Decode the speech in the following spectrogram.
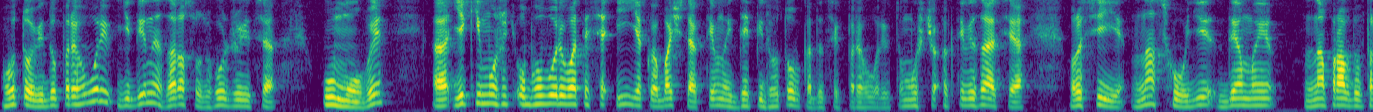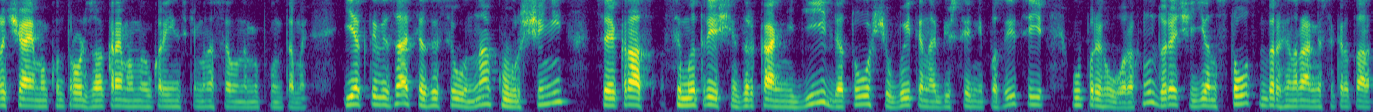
готові до переговорів. Єдине зараз узгоджуються умови, е, які можуть обговорюватися, і як ви бачите, активно йде підготовка до цих переговорів, тому що активізація Росії на сході, де ми направду втрачаємо контроль за окремими українськими населеними пунктами. І активізація ЗСУ на Курщині це якраз симетричні дзеркальні дії для того, щоб вийти на більш сильні позиції у переговорах. Ну, до речі, Єн Столтенберг, генеральний секретар.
